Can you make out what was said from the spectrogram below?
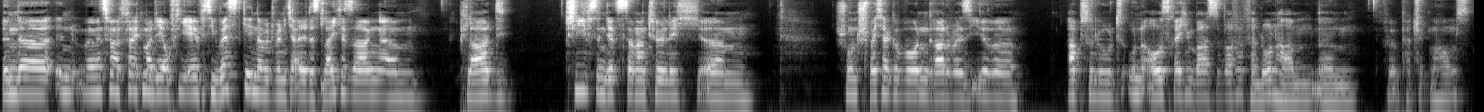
in der, in, wenn wir jetzt mal vielleicht mal die auf die AFC West gehen, damit wir nicht alle das Gleiche sagen, ähm, klar, die Chiefs sind jetzt da natürlich ähm, schon schwächer geworden, gerade weil sie ihre absolut unausrechenbarste Waffe verloren haben ähm, für Patrick Mahomes.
